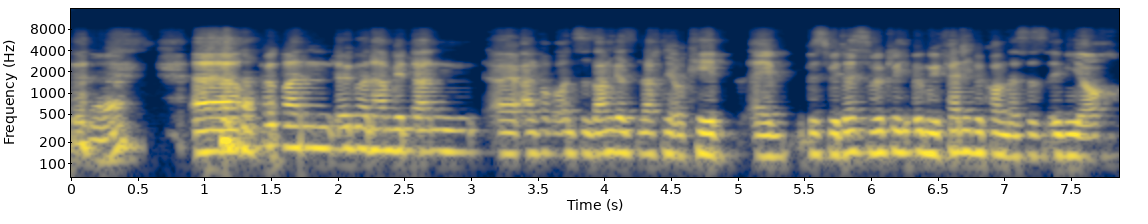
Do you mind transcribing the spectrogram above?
Ja. äh, irgendwann, irgendwann haben wir dann äh, einfach uns zusammengesetzt und dachten, ja, okay, ey, bis wir das wirklich irgendwie fertig bekommen, dass es irgendwie auch,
